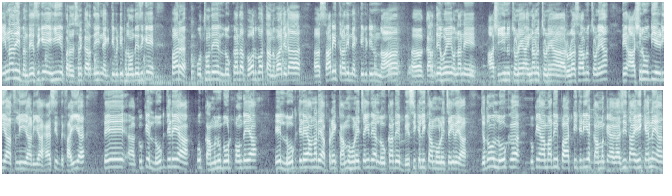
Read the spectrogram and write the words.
ਇਹਨਾਂ ਦੇ ਹੀ ਬੰਦੇ ਸੀਗੇ ਇਹੀ ਪ੍ਰਦਰਸ਼ਨ ਕਰਦੇ ਸੀ ਨੈਗੇਟਿਵਿਟੀ ਫੈਲਾਉਂਦੇ ਸੀਗੇ ਪਰ ਉੱਥੋਂ ਦੇ ਲੋਕਾਂ ਦਾ ਬਹੁਤ ਬਹੁਤ ਧੰਨਵਾਦ ਜਿਹੜਾ ਅ, ਸਾਰੀ ਤਰ੍ਹਾਂ ਦੀ ਨੈਗੇਟਿਵਿਟੀ ਨੂੰ ਨਾ ਅ, ਕਰਦੇ ਹੋਏ ਉਹਨਾਂ ਨੇ ਆਸ਼ੂ ਜੀ ਨੂੰ ਚੁਣਿਆ ਇਹਨਾਂ ਨੂੰ ਚੁਣਿਆ ਅਰੋੜਾ ਸਾਹਿਬ ਨੂੰ ਚੁਣਿਆ ਤੇ ਆਸ਼ੂ ਨੂੰ ਦੀ ਜਿਹੜੀ ਅਸਲੀ ਜਿਹੜੀ ਆ ਹੈਸੀਅਤ ਦਿਖਾਈ ਆ ਤੇ ਅ, ਕਿਉਂਕਿ ਲੋਕ ਜਿਹੜੇ ਆ ਉਹ ਕੰਮ ਨੂੰ ਵੋਟ ਪਾਉਂਦੇ ਆ ਇਹ ਲੋਕ ਜਿਹੜੇ ਆ ਉਹਨਾਂ ਦੇ ਆਪਣੇ ਕੰਮ ਹੋਣੇ ਚਾਹੀਦੇ ਆ ਲੋਕਾਂ ਦੇ ਬੇਸਿਕਲੀ ਕੰਮ ਹੋਣੇ ਚਾਹੀਦੇ ਆ ਜਦੋਂ ਲੋਕ, ਕਿਉਂਕਿ ਆਮ ਆਦਮੀ ਪਾਰਟੀ ਜਿਹੜੀ ਆ ਕੰਮ ਕ- ਅਸੀਂ ਤਾਂ ਇਹੀ ਕਹਿੰਦੇ ਆ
